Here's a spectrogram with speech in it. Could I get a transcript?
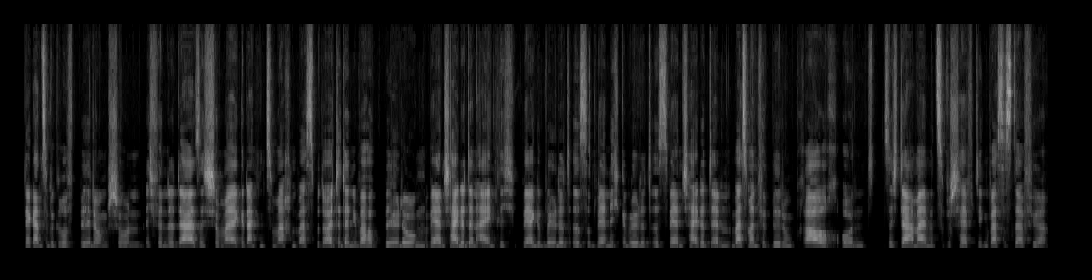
der ganze Begriff Bildung schon. Ich finde, da sich schon mal Gedanken zu machen, was bedeutet denn überhaupt Bildung? Wer entscheidet denn eigentlich, wer gebildet ist und wer nicht gebildet ist? Wer entscheidet denn, was man für Bildung braucht? Und sich da mal mit zu beschäftigen, was es da für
